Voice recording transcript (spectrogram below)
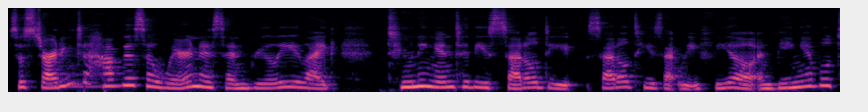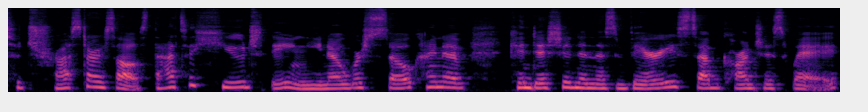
So starting to mm-hmm. have this awareness and really like tuning into these subtlety subtleties that we feel and being able to trust ourselves that's a huge thing you know we're so kind of conditioned in this very subconscious way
